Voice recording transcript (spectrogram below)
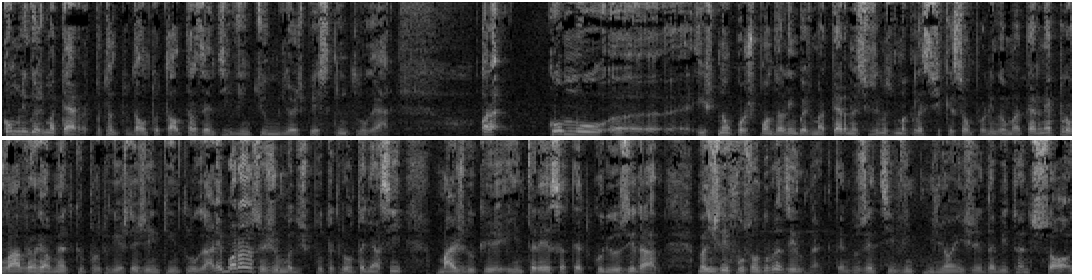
Como línguas maternas, portanto dá um total de 321 milhões para esse quinto lugar. Ora, como uh, isto não corresponde a línguas maternas, se fizermos uma classificação por língua materna, é provável realmente que o português esteja em quinto lugar. Embora seja uma disputa que não tenha assim mais do que interesse, até de curiosidade. Mas isto em função do Brasil, né, que tem 220 milhões de habitantes só,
